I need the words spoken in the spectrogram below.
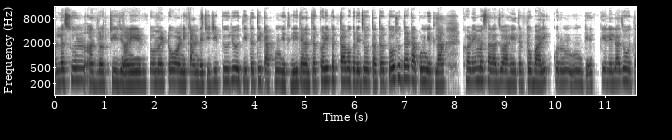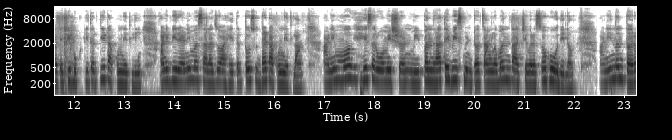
लसूण अद्रकची आणि टोमॅटो आणि कांद्याची जी प्युरी होती तर ती टाकून घेतली. त्यानंतर कढीपत्ता वगैरे जो होता तर तो सुद्धा टाकून घेतला. खडे मसाला जो आहे तर तो बारीक करून केलेला जो होता त्याची बुकटी तर ती टाकून घेतली. आणि बिर्याणी मसाला जो आहे तर तो सुद्धा टाकून घेतला. आणि मग हे सर्व मिश्रण मी पंधरा ते वीस मिनटं चांगलं मंद आचेवर असं होऊ दिलं. आणि नंतर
